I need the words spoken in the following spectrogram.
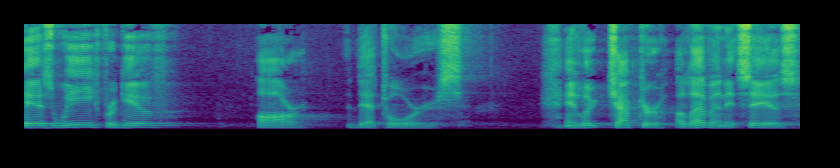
as we forgive our debtors. In Luke chapter 11, it says,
